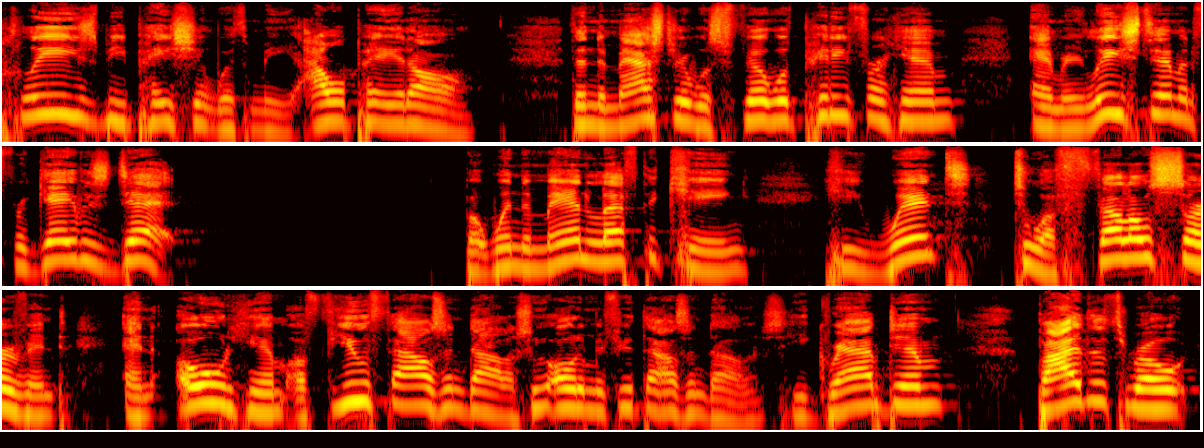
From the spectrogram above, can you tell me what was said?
Please be patient with me. I will pay it all. Then the master was filled with pity for him and released him and forgave his debt. But when the man left the king, he went to a fellow servant and owed him a few thousand dollars. Who owed him a few thousand dollars? He grabbed him by the throat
